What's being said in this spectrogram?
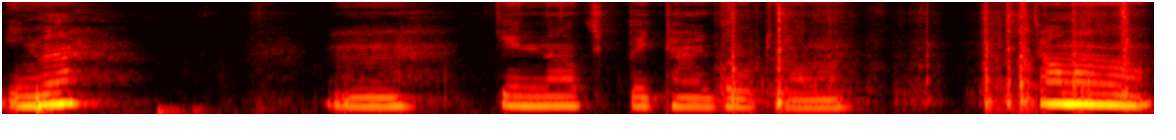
Bilmem. Hmm, gelin azıcık da içeride oturalım. Tamam.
